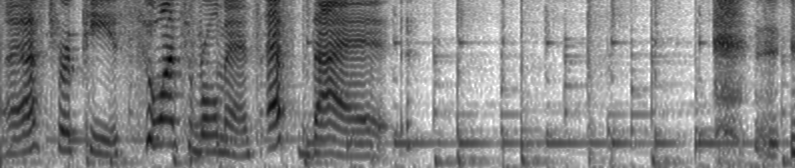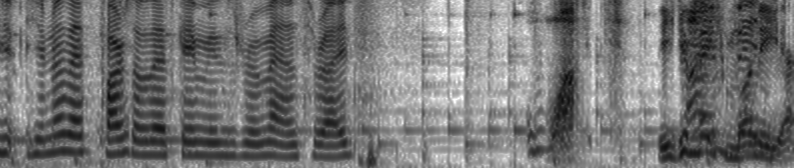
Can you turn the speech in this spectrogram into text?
I asked for peace. Who wants romance? F that. You, you know that part of that game is romance, right? What? You can I've make money. been-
